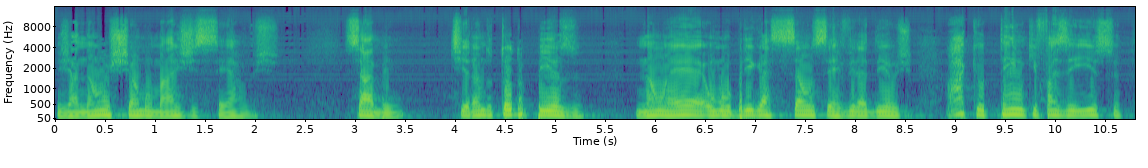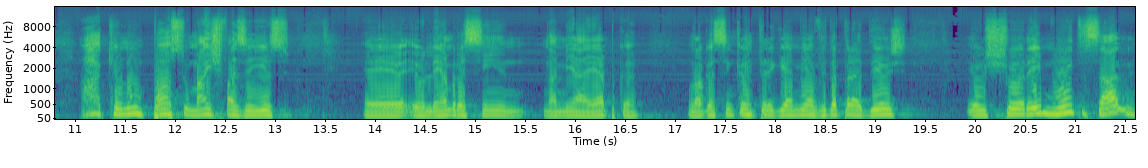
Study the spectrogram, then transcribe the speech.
Já não os chamo mais de servos. Sabe, tirando todo o peso, não é uma obrigação servir a Deus. Ah, que eu tenho que fazer isso. ah, que eu não posso mais fazer isso. É, eu lembro assim, na minha época, logo assim que eu entreguei a minha vida para Deus, eu chorei muito, sabe?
